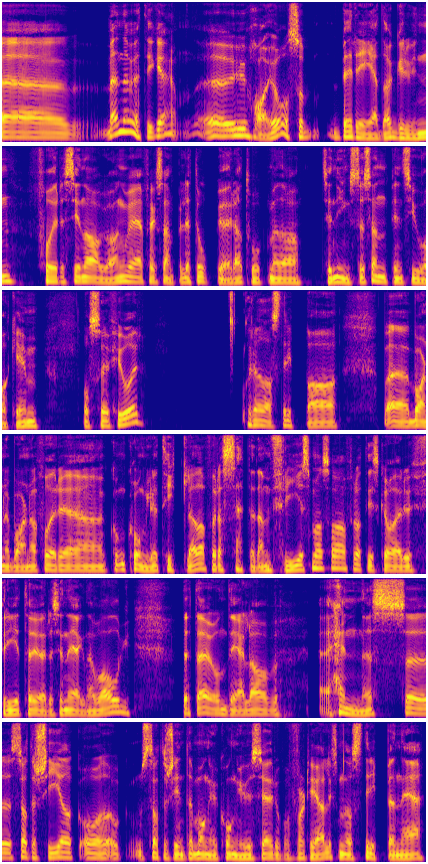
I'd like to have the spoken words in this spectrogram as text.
Eh, men jeg vet ikke. Eh, hun har jo også bereda grunn for sin avgang ved f.eks. dette oppgjøret hun tok med da, sin yngste sønn, prins Joakim, også i fjor. Hvor hun da strippa eh, barnebarna for kongelige titler da, for å sette dem fri, som hun sa, for at de skal være fri til å gjøre sine egne valg. Dette er jo en del av hennes eh, strategi, og, og, og strategien til mange kongehus i Europa for tida, liksom det å strippe ned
